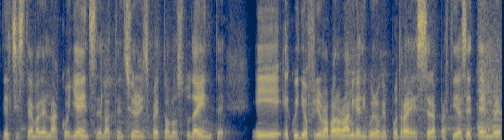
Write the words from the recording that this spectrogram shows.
del sistema dell'accoglienza, dell'attenzione rispetto allo studente, e, e, quindi offrire una panoramica di quello che potrà essere a partire da settembre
